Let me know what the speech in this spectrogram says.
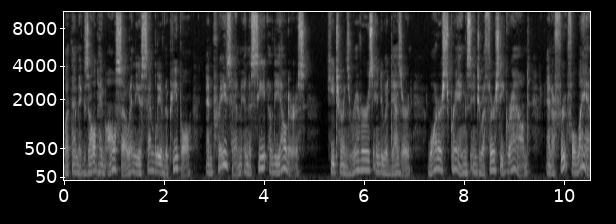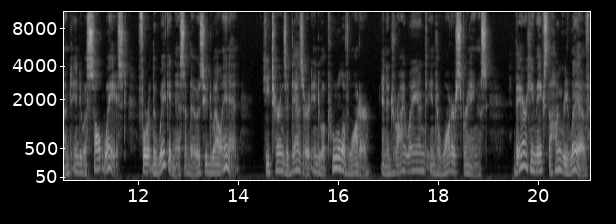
Let them exalt him also in the assembly of the people, and praise him in the seat of the elders. He turns rivers into a desert, water springs into a thirsty ground, and a fruitful land into a salt waste, for the wickedness of those who dwell in it. He turns a desert into a pool of water, and a dry land into water springs. There he makes the hungry live,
